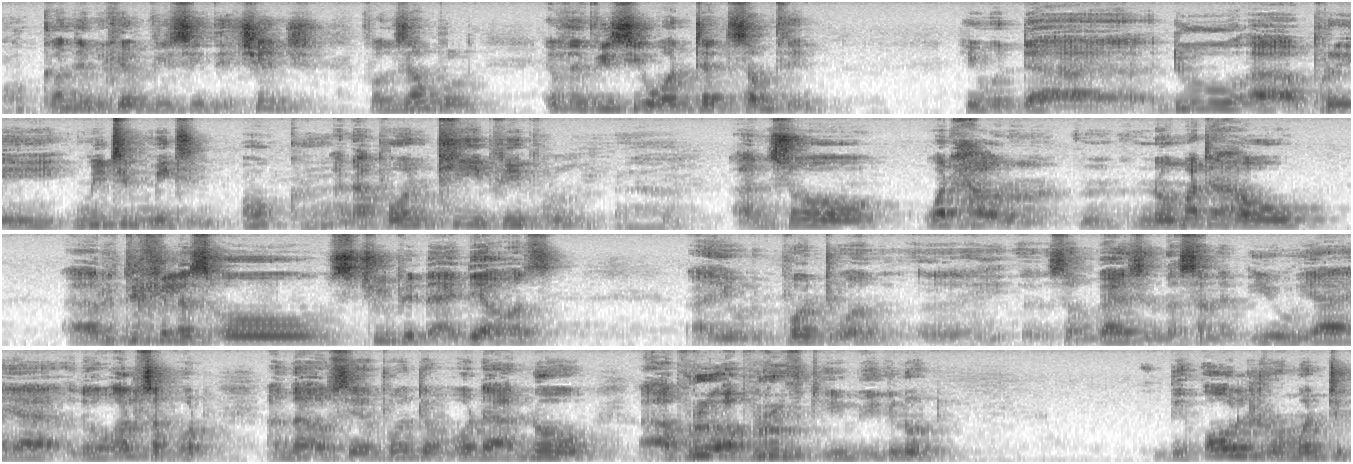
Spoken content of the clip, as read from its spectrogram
Okay. When they became VC, they changed. For example, if the VC wanted something, he would uh, do a pre-meeting meeting Okay. and appoint key people And so, what how no matter how uh, ridiculous or stupid the idea was, uh, he would point to one, uh, some guys in the Senate, you, yeah, yeah, they all support, and that will say, point of order, no, approve, approved, you ignored. The old romantic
